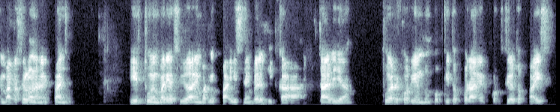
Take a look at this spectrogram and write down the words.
en Barcelona, en España, y estuve en varias ciudades, en varios países, en Bélgica, Italia, estuve recorriendo un poquito por, por ciertos países.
